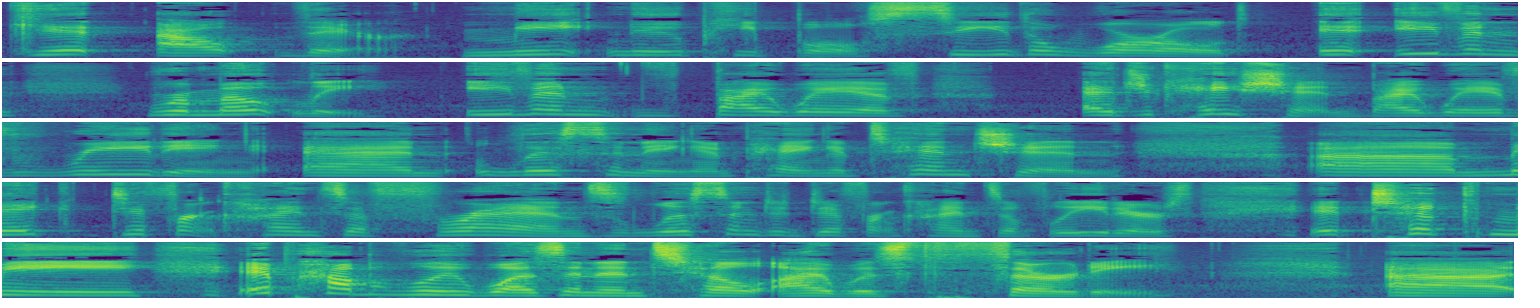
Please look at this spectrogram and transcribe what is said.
get out there, meet new people, see the world, even remotely, even by way of education by way of reading and listening and paying attention, um, make different kinds of friends, listen to different kinds of leaders. It took me, it probably wasn't until I was 30 uh,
